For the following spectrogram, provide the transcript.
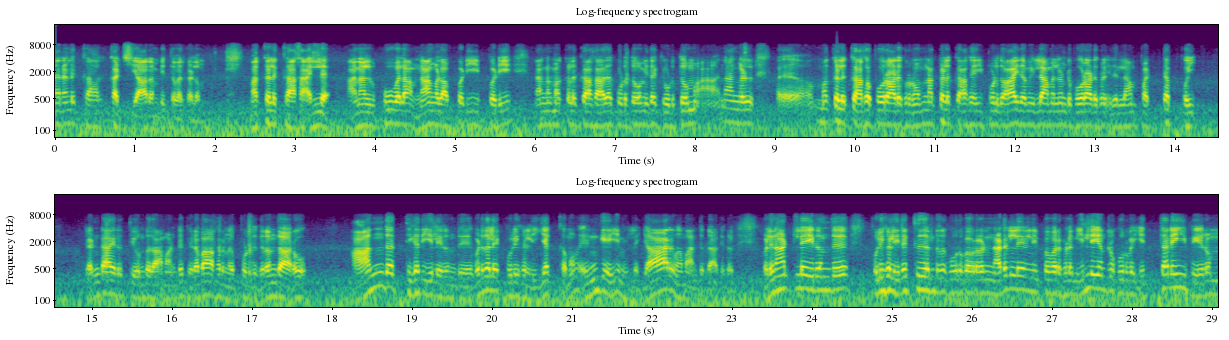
நலனுக்காக கட்சி ஆரம்பித்தவர்களும் மக்களுக்காக அல்ல. ஆனால் கூவலாம் நாங்கள் அப்படி இப்படி நாங்கள் மக்களுக்காக அதை கொடுத்தோம் இதை கொடுத்தோம் நாங்கள் மக்களுக்காக போராடுகிறோம் மக்களுக்காக இப்பொழுது ஆயுதம் இல்லாமல் என்று போராடுகிறோம் இதெல்லாம் பட்ட பொய் ரெண்டாயிரத்தி ஒன்பதாம் ஆண்டு பிரபாகரன் எப்பொழுது இறந்தாரோ அந்த திகதியிலிருந்து விடுதலை புலிகள் இயக்கமும் எங்கேயும் இல்லை. யாரும் ஏமாந்து விடாதீர்கள். வெளிநாட்டிலே இருந்து புலிகள் இருக்கு என்று கூறுபவர்கள் நடுநிலையில் நிற்பவர்களும் இல்லை என்று கூறுவ எத்தனை பேரும்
